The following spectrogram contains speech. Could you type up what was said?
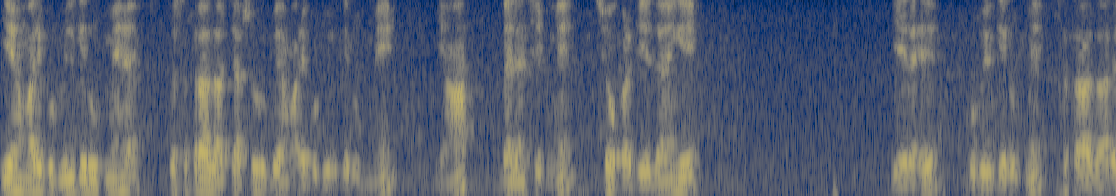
ये हमारी गुडविल के रूप में है तो सत्रह हज़ार चार सौ रुपये हमारे गुडविल के रूप में यहाँ बैलेंस शीट में शो कर दिए जाएँगे। ये रहे गुडविल के रूप में सत्रह हज़ार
